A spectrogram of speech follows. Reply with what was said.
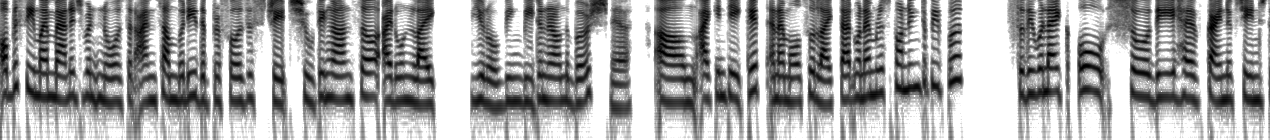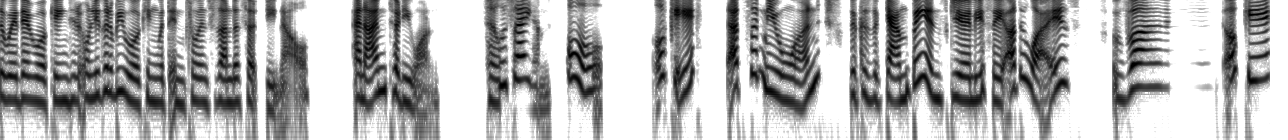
obviously, my management knows that I'm somebody that prefers a straight shooting answer. I don't like, you know, being beaten around the bush. Yeah. Um, I can take it. And I'm also like that when I'm responding to people. So they were like, oh, so they have kind of changed the way they're working. They're only going to be working with influencers under 30 now. And I'm 31. So I was like, oh, okay, that's a new one because the campaigns clearly say otherwise. But okay.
